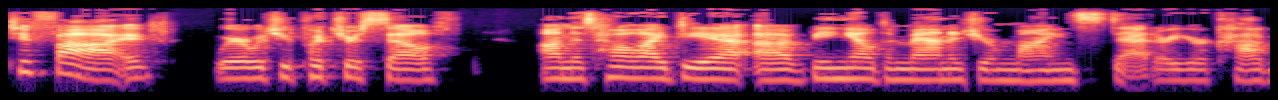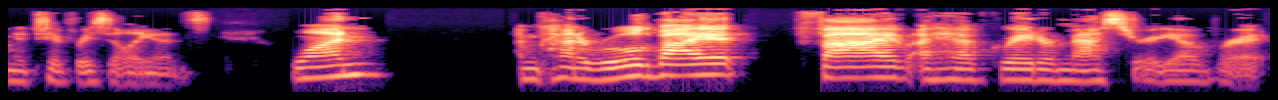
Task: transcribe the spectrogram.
to five, where would you put yourself on this whole idea of being able to manage your mindset or your cognitive resilience? One, I'm kind of ruled by it. Five, I have greater mastery over it.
